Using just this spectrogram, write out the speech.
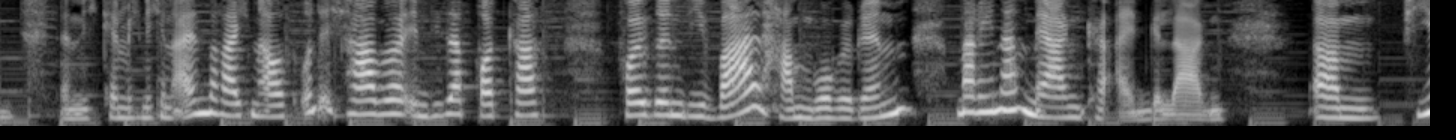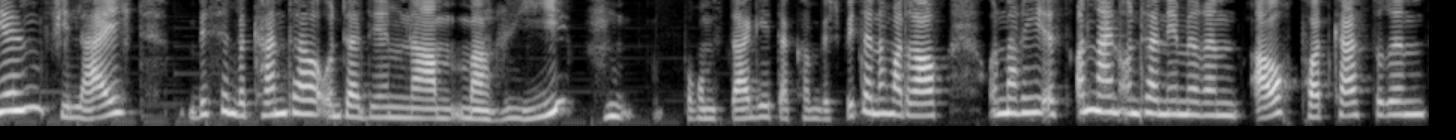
denn ich kenne mich nicht in allen Bereichen aus. Und ich habe in dieser Podcast-Folgerin die Wahlhamburgerin Marina Mernke eingeladen. Ähm, vielen vielleicht ein bisschen bekannter unter dem Namen Marie. Worum es da geht, da kommen wir später nochmal drauf. Und Marie ist Online-Unternehmerin, auch Podcasterin,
